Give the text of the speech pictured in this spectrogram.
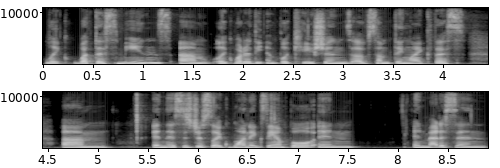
like what this means um, like what are the implications of something like this. Um, and this is just like one example in in medicine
